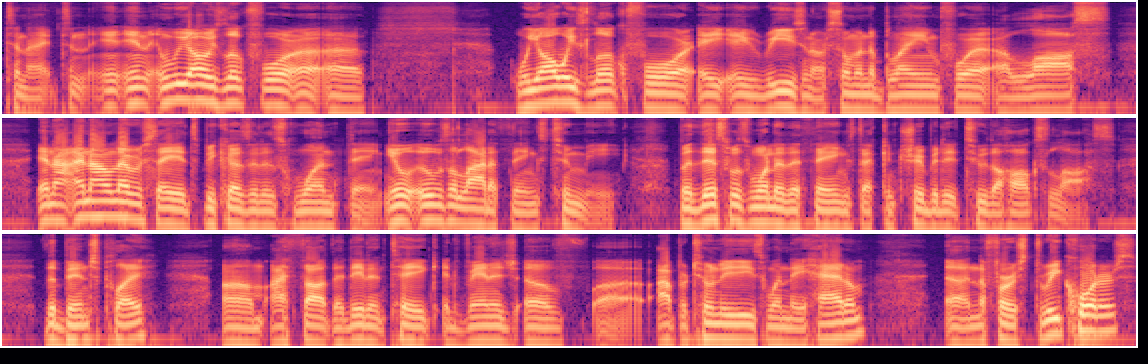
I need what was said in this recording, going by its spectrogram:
Tonight, and, and, we always look for a, a we always look for a, a reason or someone to blame for a loss. And I and I'll never say it's because of this one thing. It, it was a lot of things to me, but this was one of the things that contributed to the Hawks' loss. The bench play. Um, I thought that they didn't take advantage of uh, opportunities when they had them uh, in the first three quarters,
